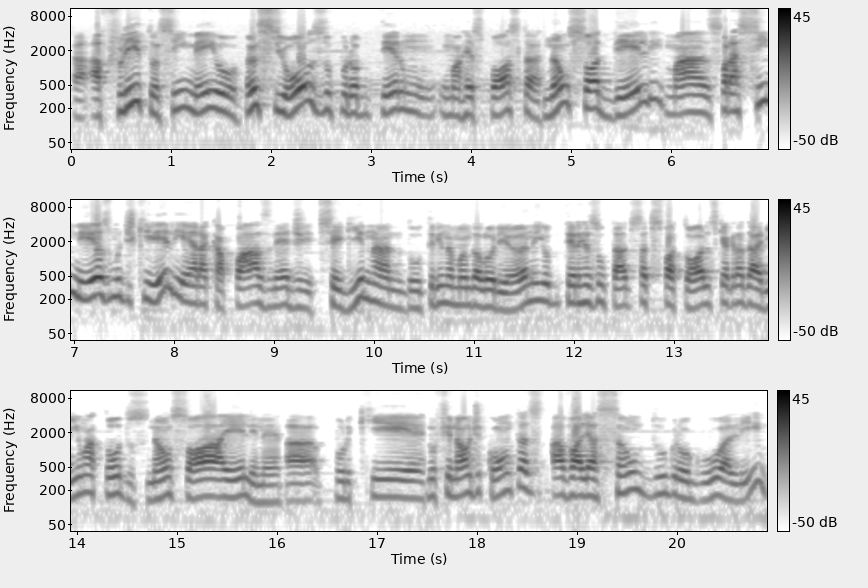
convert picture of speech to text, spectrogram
aflito, assim, meio ansioso por obter um, uma resposta não só dele, mas para si mesmo de que ele era capaz, né, de seguir na doutrina mandaloriana e obter resultados satisfatórios que agradariam a todos, não só a ele, né? Ah, porque no final de contas, a avaliação do Grogu ali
